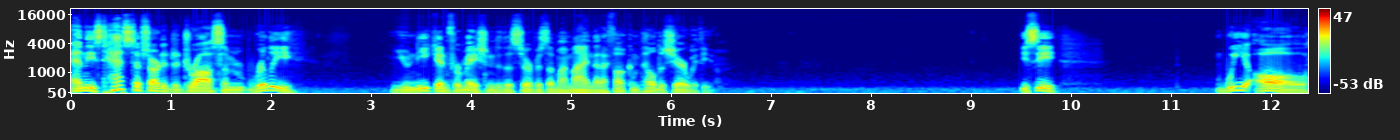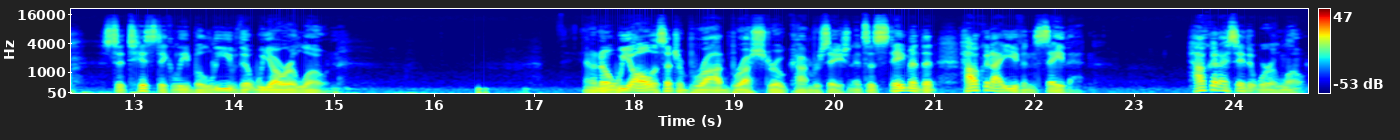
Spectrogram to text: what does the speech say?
And these tests have started to draw some really unique information to the surface of my mind that I felt compelled to share with you. You see, we all statistically believe that we are alone. And I know we all is such a broad brushstroke conversation. It's a statement that how could I even say that? How could I say that we're alone?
